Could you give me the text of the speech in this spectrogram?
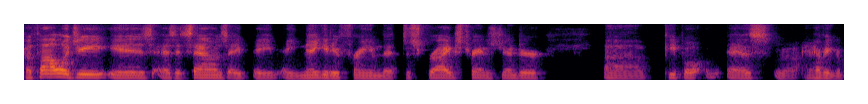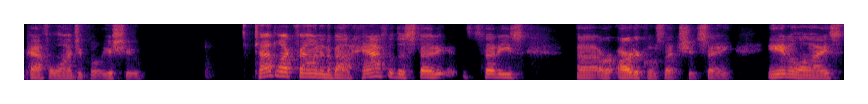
Pathology is, as it sounds, a, a, a negative frame that describes transgender uh, people as you know, having a pathological issue. Tadlock found in about half of the study, studies uh, or articles that should say analyzed,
